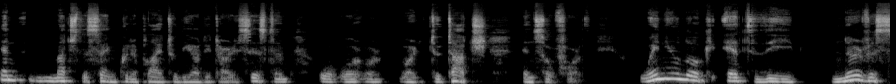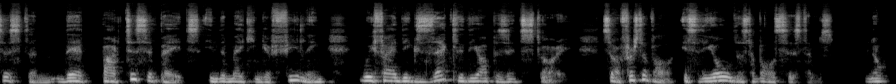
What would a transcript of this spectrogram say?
And much the same could apply to the auditory system or, or, or, or to touch and so forth. When you look at the nervous system that participates in the making of feeling, we find exactly the opposite story. So, first of all, it's the oldest of all systems. No,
